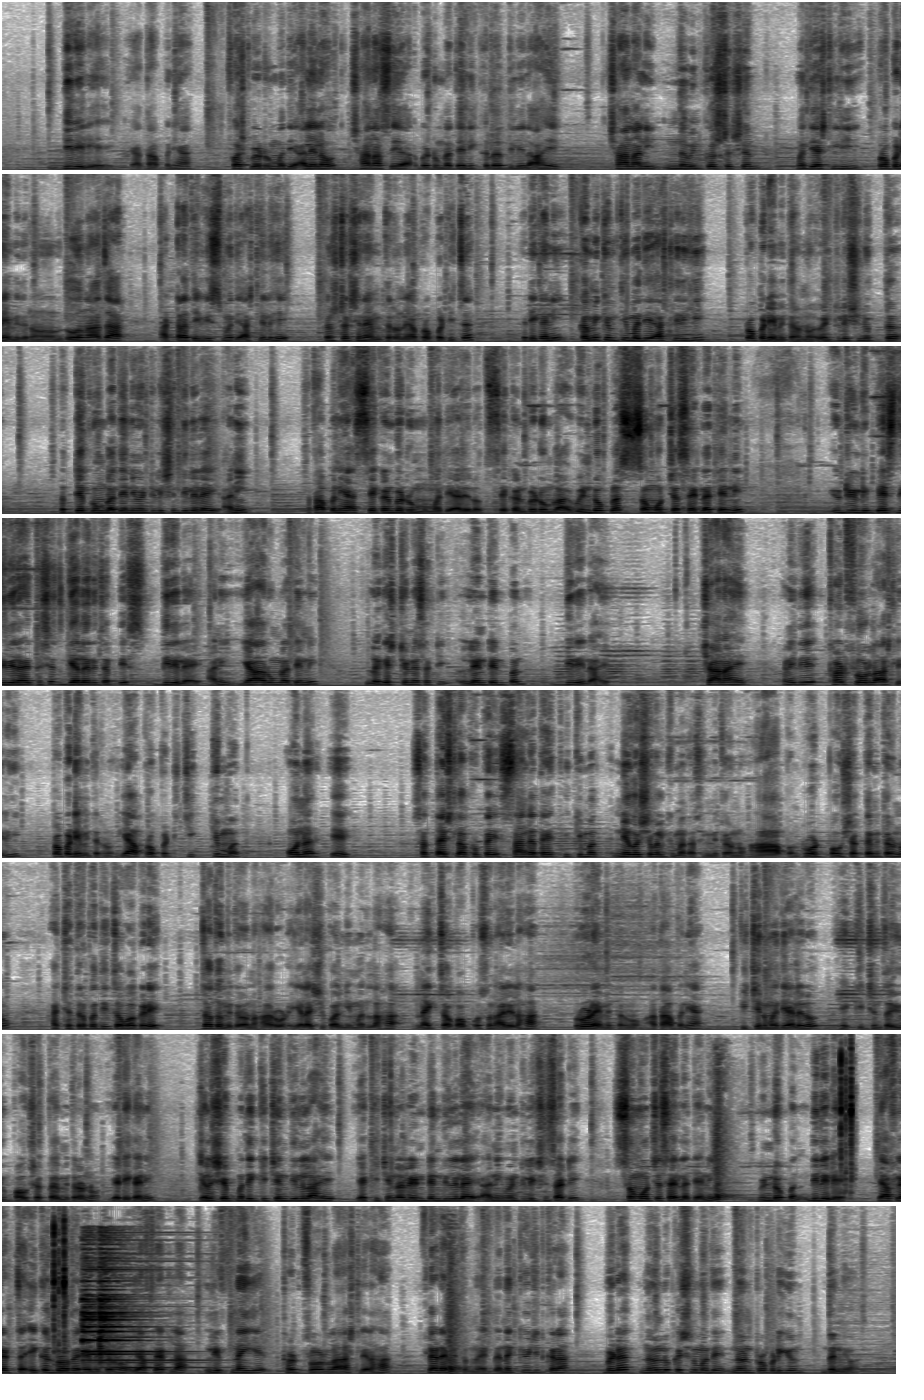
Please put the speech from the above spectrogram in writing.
दिलेली आहे. आता आपण ह्या फर्स्ट बेडरूममध्ये आलेलो आहोत. छान असं या बेडरूमला त्यांनी कलर दिलेला आहे. छान आणि नवीन कन्स्ट्रक्शनमध्ये असलेली ही प्रॉपर्टी आहे मित्रांनो. दोन हजार अठरा ते वीसमध्ये असलेलं हे कन्स्ट्रक्शन आहे मित्रांनो या प्रॉपर्टीचं या ठिकाणी कमी किमतीमध्ये असलेली ही प्रॉपर्टी आहे मित्रांनो. व्हेंटिलेशनयुक्त प्रत्येक रूमला त्यांनी व्हेंटिलेशन दिलेलं आहे. आणि आता आपण ह्या सेकंड बेडरूममध्ये आलेलो आहोत. सेकंड बेडरूमला विंडो प्लस समोरच्या साईडला त्यांनी युटिलिटी पेस दिलेला आहे. तसेच गॅलरीचा पेस दिलेला आहे. आणि या रूमला त्यांनी लगेच ठेवण्यासाठी लेंटेन पण दिलेलं आहे. छान आहे. आणि ते थर्ड फ्लोअरला असलेली ही प्रॉपर्टी आहे मित्रांनो. या प्रॉपर्टीची किंमत ओनर हे सत्तावीस लाख रुपये सांगत आहेत. ही किंमत नेगोशिएबल किंमत असेल मित्रांनो. हा आपण रोड पाहू शकता मित्रांनो. हा छत्रपती चौकाकडे जातो मित्रांनो. हा रोड एल आय सी कॉलनीमधला हा नाईक चौकापासून आलेला हा रोड आहे मित्रांनो. आता आपण या किचनमध्ये आलेलो हे किचनचा व्ह्यू पाहू शकता मित्रांनो. या ठिकाणी एल शेपमध्ये किचन दिलेलं आहे. या किचनला लेंटेन दिलेलं आहे आणि व्हेंटिलेशनसाठी समोरच्या साईडला त्यांनी विंडो पण दिलेली आहे. या फ्लॅटचा एकच ड्रॉबॅक आहे मित्रांनो. या फ्लॅटला लिफ्ट नाही आहे थर्ड फ्लोअरला असलेला हा फ्लॅट आहे मित्रांनो. एकदा नक्की विजिट करा. भेटत नवीन लोकेशनमध्ये नवीन प्रॉपर्टी घेऊन. धन्यवाद.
